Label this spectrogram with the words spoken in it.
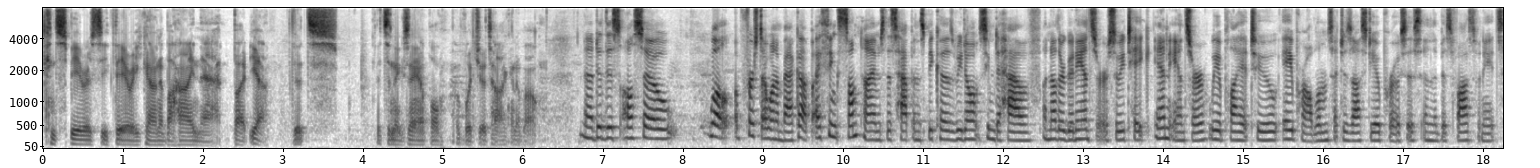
conspiracy theory kind of behind that. But yeah, it's it's an example of what you're talking about. Now, did this also well, uh, first, I want to back up. I think sometimes this happens because we don't seem to have another good answer. So we take an answer, we apply it to a problem, such as osteoporosis and the bisphosphonates,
